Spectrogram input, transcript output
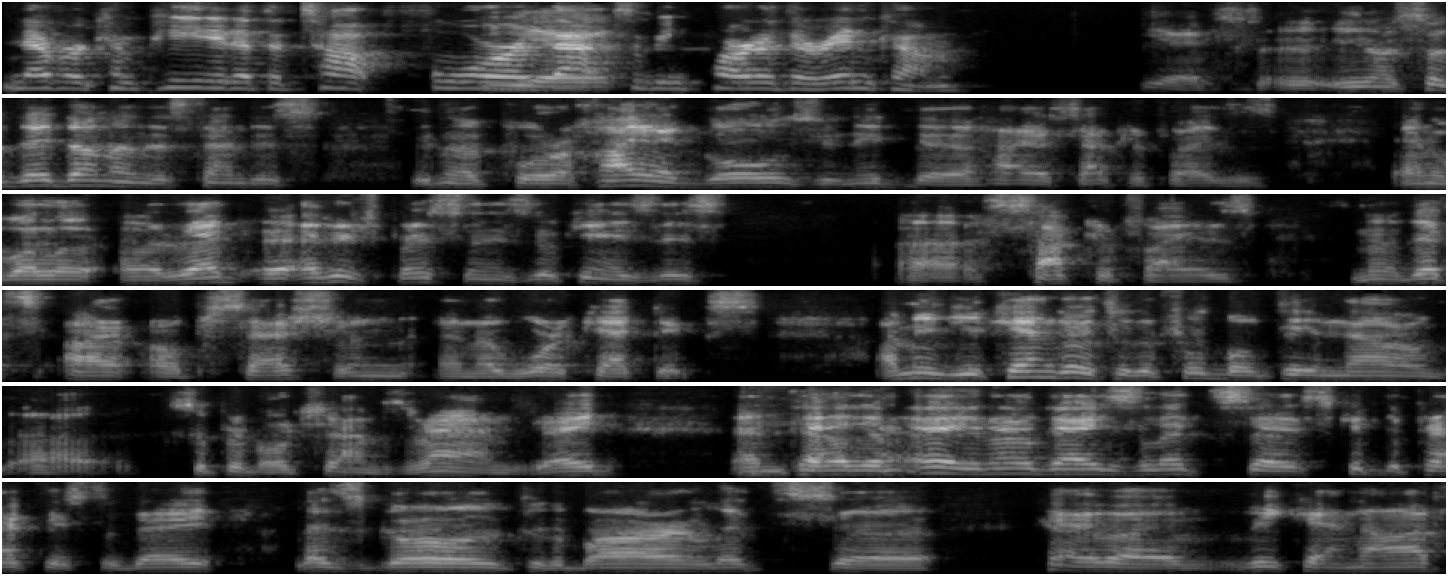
never competed at the top for yeah. that to be part of their income. Yes, uh, you know, so they don't understand this. You know, for higher goals, you need the higher sacrifices. And while a, a red, average person is looking at this uh, sacrifice, you know, that's our obsession and our work ethics. I mean, you can't go to the football team now, uh, Super Bowl champs, Rams, right? And tell them, hey, you know, guys, let's uh, skip the practice today. Let's go to the bar. Let's uh, have a weekend off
